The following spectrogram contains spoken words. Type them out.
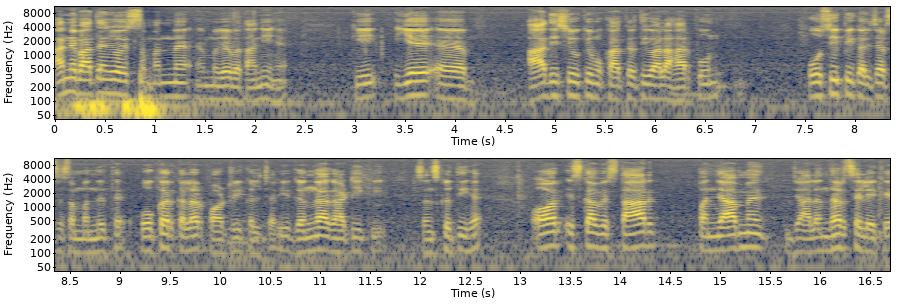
अन्य बातें जो इस संबंध में मुझे बतानी है कि ये आदि शिव की मुखाकृति वाला हारपून ओसीपी कल्चर से संबंधित है। ओकर कलर, पॉटरी कल्चर, ये गंगा घाटी की संस्कृति है। और इसका विस्तार पंजाब में जालंधर से लेके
